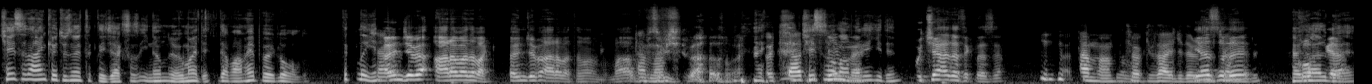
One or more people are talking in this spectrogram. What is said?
kesin en kötüsüne tıklayacaksınız. İnanıyorum hadi. Devam hep öyle oldu. Tıklayın. Uçak- Önce bir arabada bak. Önce bir araba tamam mı? Mavi Tamam. bir şey alalım. Uçağa Kesin olanlara mı? gidin. Uçağa da tıklasın. Tamam, Tamam. çok güzel gidiyoruz. Yazılı- mükemmel. Helal Kopya. be.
